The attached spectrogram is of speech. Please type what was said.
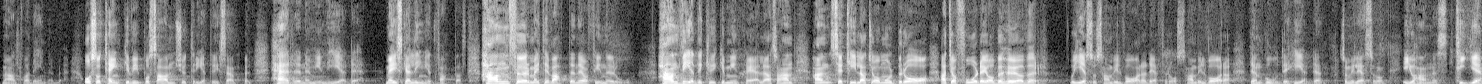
med allt vad det innebär. Och så tänker vi på psalm 23 till exempel. Herren är min herde, mig skall inget fattas. Han för mig till vatten där jag finner ro. Han vederkvicker min själ, alltså han, han ser till att jag mår bra, att jag får det jag behöver. Och Jesus han vill vara det för oss, han vill vara den gode herden, som vi läser om i Johannes 10.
